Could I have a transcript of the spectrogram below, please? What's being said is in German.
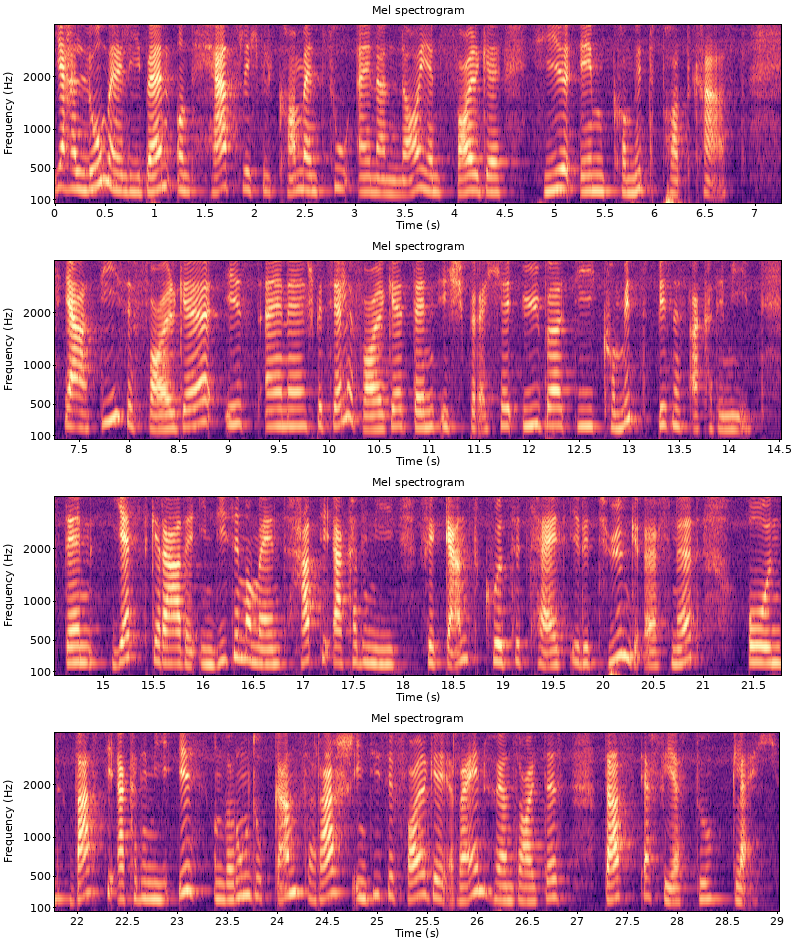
Ja, hallo meine Lieben und herzlich willkommen zu einer neuen Folge hier im Commit Podcast. Ja, diese Folge ist eine spezielle Folge, denn ich spreche über die Commit Business Akademie. Denn jetzt gerade in diesem Moment hat die Akademie für ganz kurze Zeit ihre Türen geöffnet und was die Akademie ist und warum du ganz rasch in diese Folge reinhören solltest, das erfährst du gleich.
